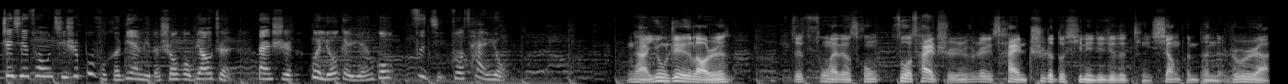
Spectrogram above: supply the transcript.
这些葱其实不符合店里的收购标准，但是会留给员工自己做菜用。你看，用这个老人。这送来的葱做菜吃，你说这个菜吃的都心里就觉得挺香喷喷的，是不是？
